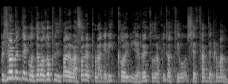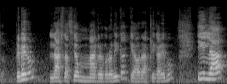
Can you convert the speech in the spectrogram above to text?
Principalmente encontramos dos principales razones por las que Bitcoin y el resto de los criptoactivos se están desplomando. Primero, la situación macroeconómica, que ahora explicaremos, y la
